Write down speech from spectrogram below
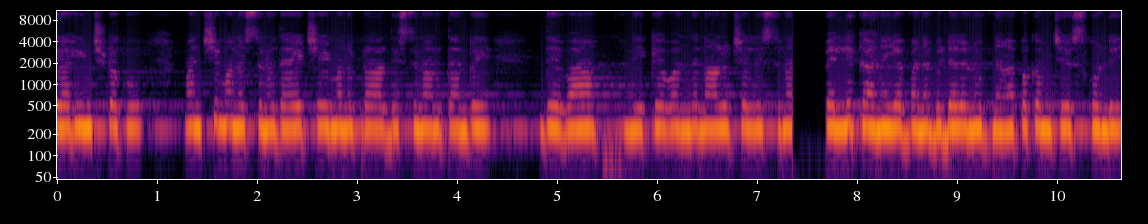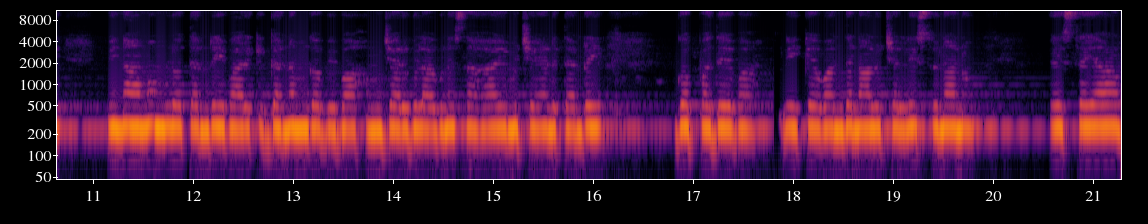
గ్రహించుటకు మంచి మనస్సును దయచేయమని ప్రార్థిస్తున్నాను తండ్రి. దేవా నీకే వందనాలు చెల్లిస్తున్నాను పెళ్ళి కాని యవ్వన బిడ్డలను జ్ఞాపకం చేసుకోండి. మీ నామంలో తండ్రి వారికి ఘనంగా వివాహం జరుగులాగున సహాయం చేయండి తండ్రి. గొప్ప దేవ నీకే వందనాలు చెల్లిస్తున్నాను. ఏసయ్యా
